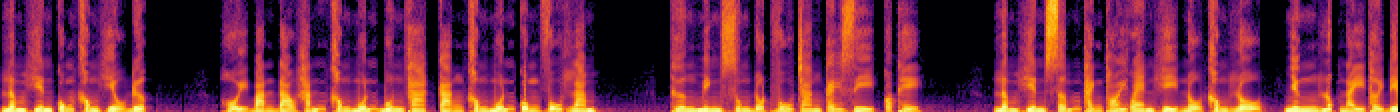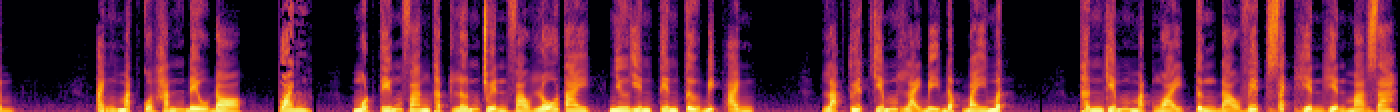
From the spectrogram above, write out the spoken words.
Lâm Hiên cũng không hiểu được. Hội bàn đào hắn không muốn buông tha, càng không muốn cùng Vũ Lam. Thương minh xung đột vũ trang cái gì có thể. Lâm Hiên sớm thành thói quen hỉ nộ không lộ. Nhưng lúc này thời điểm. Ánh mắt của hắn đều đỏ. Oanh. Một tiếng vang thật lớn truyền vào lỗ tai. Như yên tiên tử bích ảnh. Lạc tuyết kiếm lại bị đập bay mất. Thân kiếm mặt ngoài từng đạo vết sách hiện hiện mà ra.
